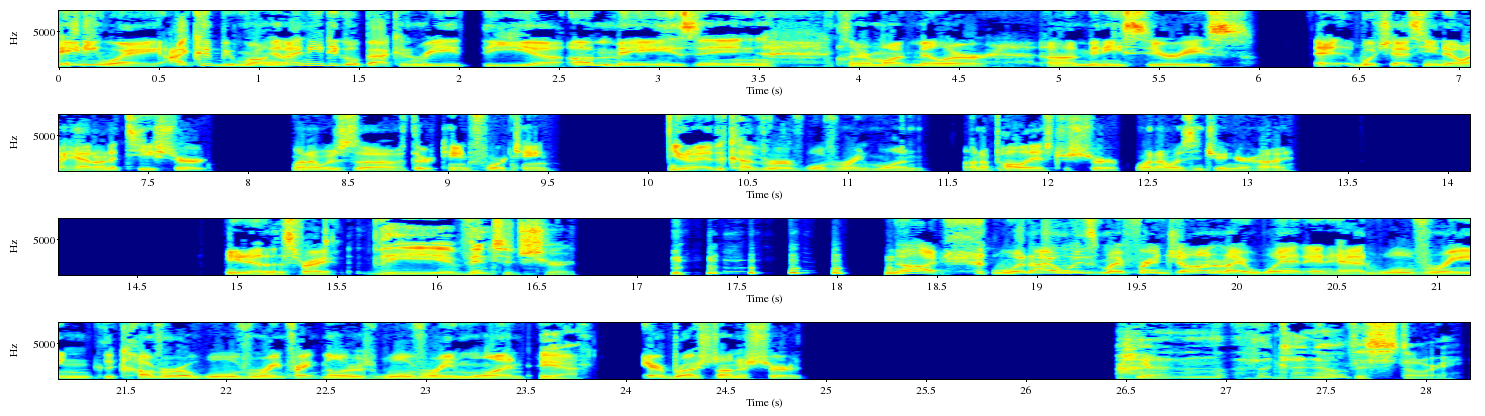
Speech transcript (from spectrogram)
Anyway, I could be wrong, and I need to go back and read the uh, amazing Claremont Miller uh, miniseries, eh, which, as you know, I had on a T-shirt when I was uh, 13, 14. You know, I had the cover of Wolverine One on a polyester shirt when I was in junior high. You know this, right? The vintage shirt. No, when I was, my friend John and I went and had Wolverine, the cover of Wolverine, Frank Miller's Wolverine One, Yeah. airbrushed on a shirt. I, Yeah. don't, I think I know this story.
